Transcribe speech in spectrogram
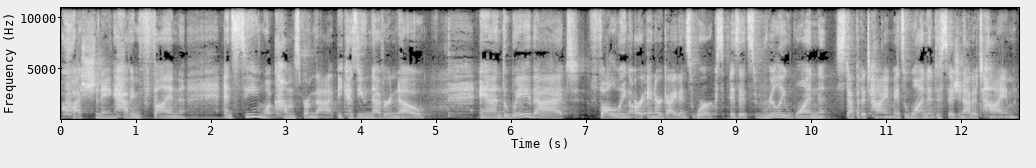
questioning, having fun, and seeing what comes from that because you never know. And the way that following our inner guidance works is it's really one step at a time. It's one decision at a time.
